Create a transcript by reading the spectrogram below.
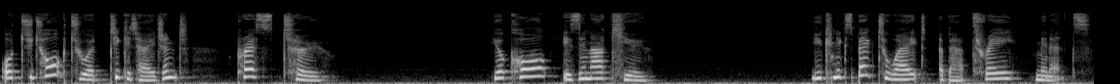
or to talk to a ticket agent, press 2. Your call is in our queue. You can expect to wait about three minutes.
